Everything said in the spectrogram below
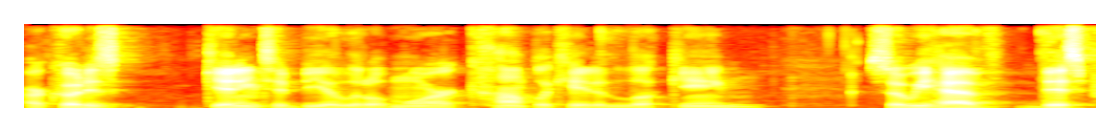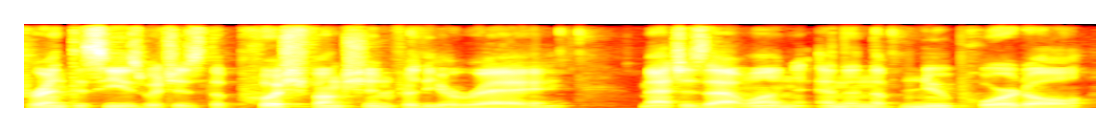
Our code is getting to be a little more complicated looking. So we have this parentheses, which is the push function for the array matches that one. And then the new portal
